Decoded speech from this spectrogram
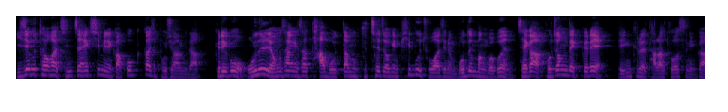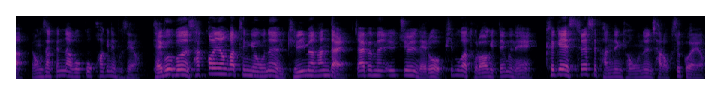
이제부터가 진짜 핵심이니까 꼭 끝까지 보셔야 합니다. 그리고 오늘 영상에서 다 못 담은 구체적인 피부 좋아지는 모든 방법은 제가 고정 댓글에 링크를 달아 두었으니까 영상 끝나고 꼭 확인해 보세요. 대부분 사건형 같은 경우는 길면 한 달, 짧으면 일주일 내로 피부가 돌아오기 때문에 크게 스트레스 받는 경우는 잘 없을 거예요.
